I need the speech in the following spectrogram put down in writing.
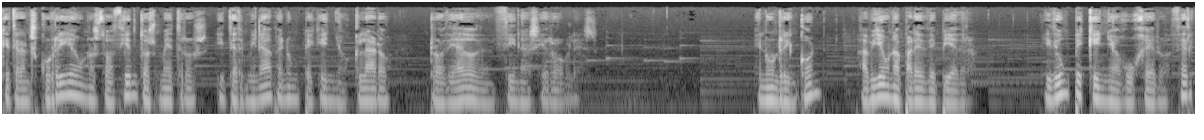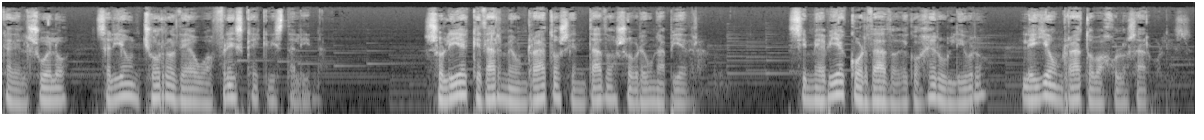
que transcurría unos 200 metros y terminaba en un pequeño claro rodeado de encinas y robles. En un rincón había una pared de piedra, y de un pequeño agujero cerca del suelo salía un chorro de agua fresca y cristalina. Solía quedarme un rato sentado sobre una piedra. Si me había acordado de coger un libro, leía un rato bajo los árboles.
